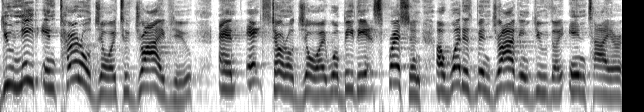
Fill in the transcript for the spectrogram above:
you need internal joy to drive you, and external joy will be the expression of what has been driving you the entire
